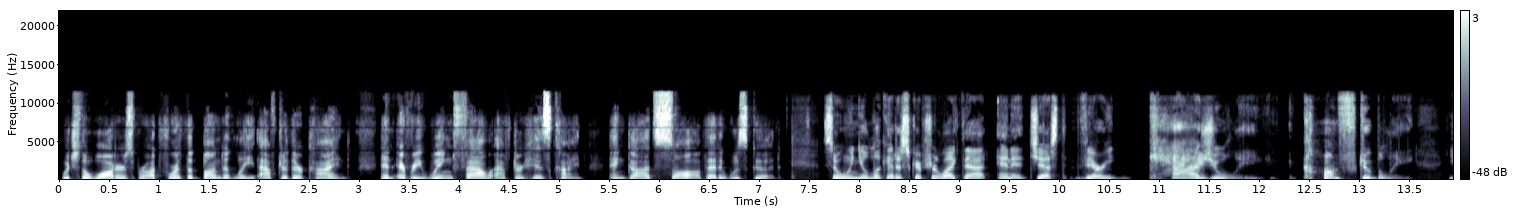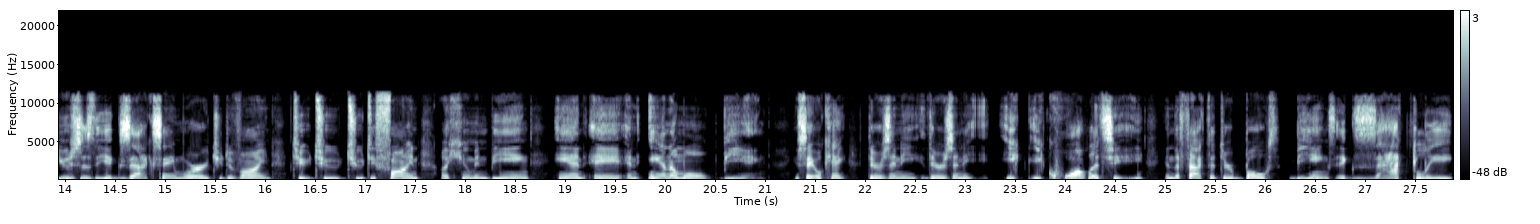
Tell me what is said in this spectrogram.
which the waters brought forth abundantly after their kind, and every winged fowl after his kind. And God saw that it was good. So when you look at a scripture like that, and it just very casually, comfortably uses the exact same word to define to to to define a human being and a an animal being you say, okay, there's an e- there's an e- equality in the fact that they're both beings, exactly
